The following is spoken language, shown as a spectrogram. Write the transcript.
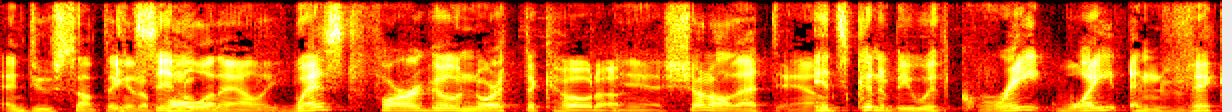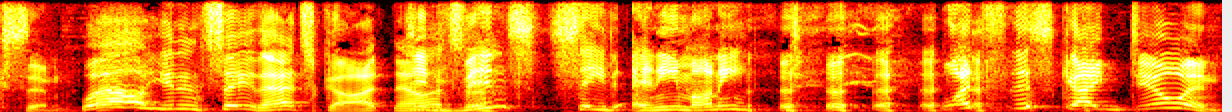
and do something It's in a in bowling alley. West Fargo, North Dakota. Yeah, shut all that down. It's going to be with Great White and Vixen. well, you didn't say that, Scott. Now Did that's a- Vince save any money? What's this guy doing?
